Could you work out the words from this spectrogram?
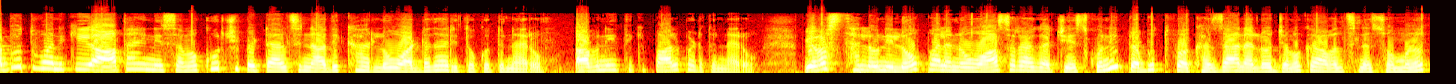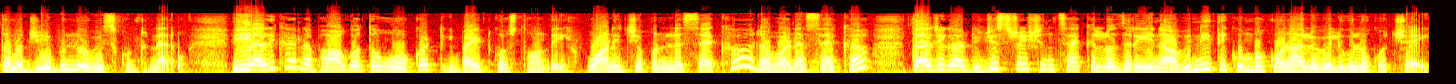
ప్రభుత్వానికి ఆదాయాన్ని సమకూర్చి పెట్టాల్సిన అధికారులు అడ్డదారి తొక్కుతున్నారు. అవినీతికి పాల్పడుతున్నారు. వ్యవస్థలోని లోపాలను ఆసరాగా చేసుకుని ప్రభుత్వ ఖజానాలో జమ కావాల్సిన సొమ్మును తమ జేబుల్లో వేసుకుంటున్నారు. ఈ అధికారుల భాగోతం ఒకటి బయటకొస్తోంది. వాణిజ్య పనుల శాఖ రవాణా శాఖ తాజాగా రిజిస్ట్రేషన్ శాఖల్లో జరిగిన అవినీతి కుంభకోణాలు వెలుగులోకి వచ్చాయి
